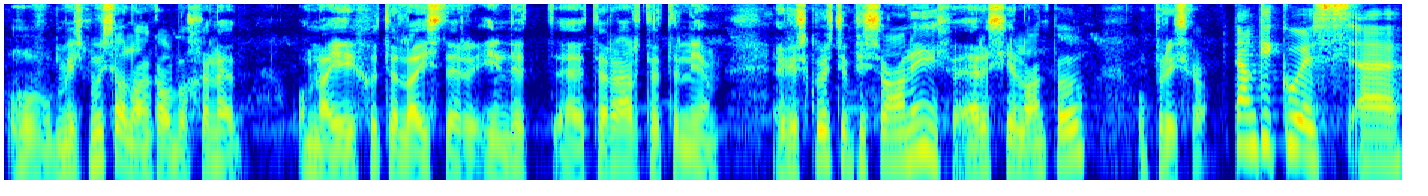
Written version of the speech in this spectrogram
of mens moes al lankal begin het om na hierdie goed te luister en dit uh, ter harte te neem. Ek is Koos de Pisani vir RC Landbou op Prieska. Dankie Koos. Uh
